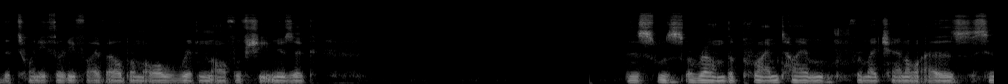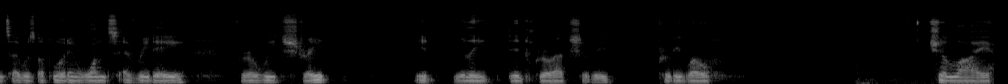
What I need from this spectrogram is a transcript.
the 2035 album, all written off of sheet music. This was around the prime time for my channel, as since I was uploading once every day for a week straight, it really did grow actually pretty well. July.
